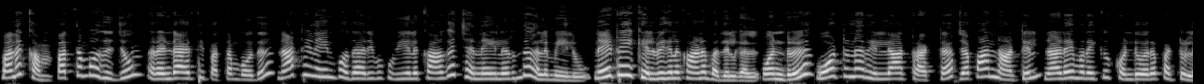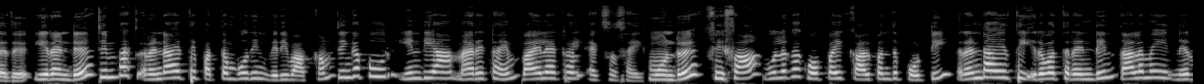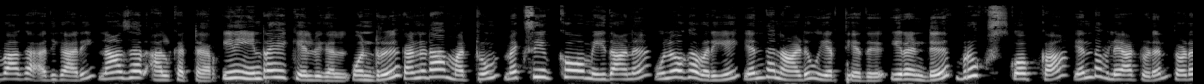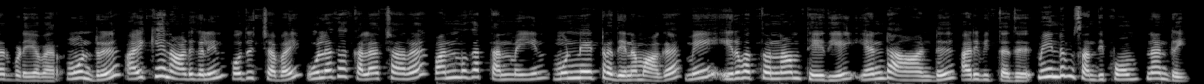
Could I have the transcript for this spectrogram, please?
வணக்கம். பத்தொன்பது ஜூன் இரண்டாயிரத்தி பத்தொன்பது நாட்டினையின் பொது அறிவு குவியலுக்காக சென்னையிலிருந்து அலுமேலு. நேற்றைய கேள்விகளுக்கான பதில்கள். ஒன்று ஓட்டுநர் இல்லா டிராக்டர் ஜப்பான் நாட்டில் நடைமுறைக்கு கொண்டு வரப்பட்டுள்ளது இரண்டு சிம்பக் இரண்டாயிரத்தி பத்தொன்பதின் விரிவாக்கம் Singapore India maritime bilateral exercise மூன்று பிஃபா உலக கோப்பை கால்பந்து போட்டி இரண்டாயிரத்தி இருபத்தி ரெண்டின் தலைமை நிர்வாக அதிகாரி நாசர் அல்கட்டர். இனி இன்றைய கேள்விகள். ஒன்று கனடா மற்றும் மெக்சிகோ மீதான உலோக வரியை எந்த நாடு உயர்த்தியது? இரண்டு புரூக்ஸ் கோப்கா எந்த விளையாட்டுடன் தொடர்புடையவர்? மூன்று ஐக்கிய நாடுகளின் பொதுச்சபை உலக கலாச்சார பன்முகத்தன்மையின் முன்னேற்ற தினமாக மே இருபத்தொன்னாம் தேதியை எந்த ஆண்டு அறிவித்தது. மீண்டும் சந்திப்போம். நன்றி.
